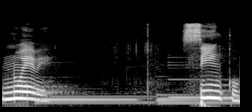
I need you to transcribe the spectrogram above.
9, 5,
